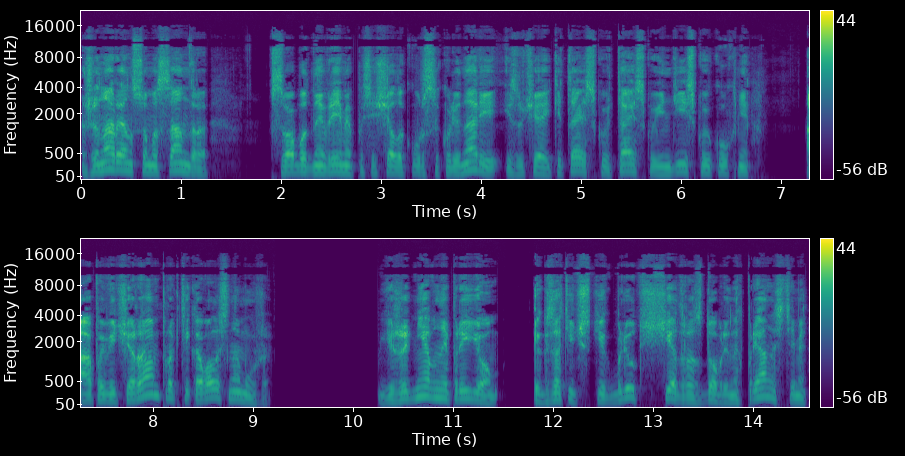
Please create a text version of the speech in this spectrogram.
Жена Ренсома Сандра в свободное время посещала курсы кулинарии, изучая китайскую, тайскую, индийскую кухни, а по вечерам практиковалась на муже. Ежедневный прием экзотических блюд, щедро сдобренных пряностями,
